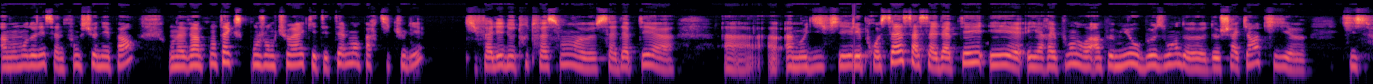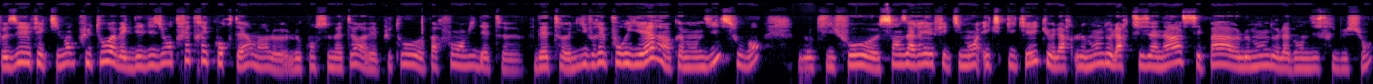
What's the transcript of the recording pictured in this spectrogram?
un moment donné ça ne fonctionnait pas, on avait un contexte conjoncturel qui était tellement particulier qu'il fallait de toute façon euh, s'adapter à, modifier les process, à s'adapter et, à répondre un peu mieux aux besoins de, de chacun qui, euh, qui se faisait effectivement plutôt avec des visions très très court terme. Hein. Le, consommateur avait plutôt parfois envie d'être d'être livré pour hier, hein, comme on dit souvent. Donc il faut sans arrêt effectivement expliquer que le monde de l'artisanat c'est pas le monde de la grande distribution,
